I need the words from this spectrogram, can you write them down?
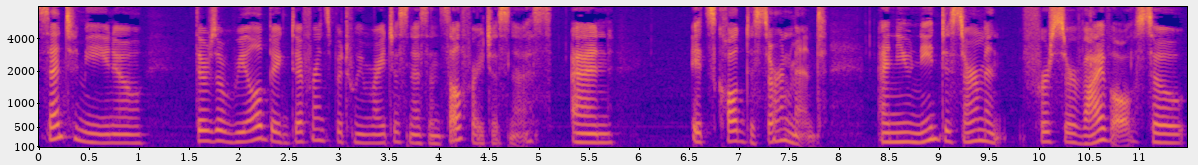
said to me, you know, there's a real big difference between righteousness and self righteousness. And it's called discernment. And you need discernment for survival. So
